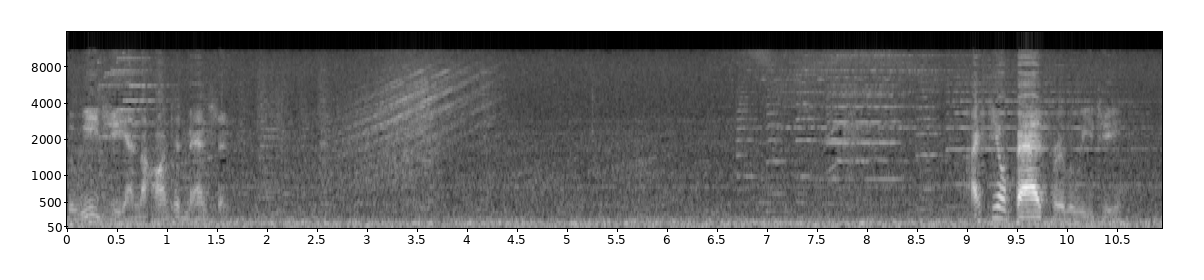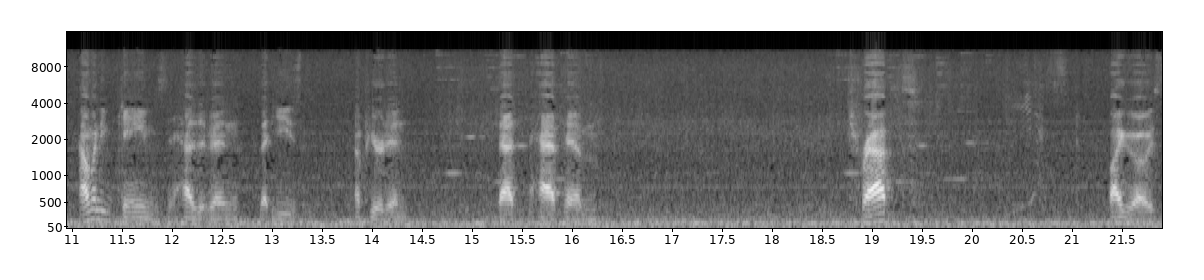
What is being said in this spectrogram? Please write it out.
Luigi and the Haunted Mansion. I feel bad for Luigi. How many games has it been that he's appeared in that have him trapped by ghosts?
